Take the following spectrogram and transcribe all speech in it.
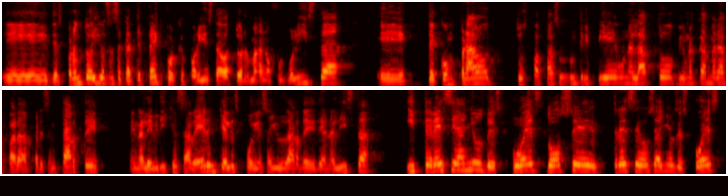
eh, de pronto ibas a Zacatepec porque por ahí estaba tu hermano futbolista, eh, te compraron tus papás un tripié, una laptop y una cámara para presentarte en Alebrijes, saber en qué les podías ayudar de, de analista. Y 13 años después, 12, 13, 12 años después,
